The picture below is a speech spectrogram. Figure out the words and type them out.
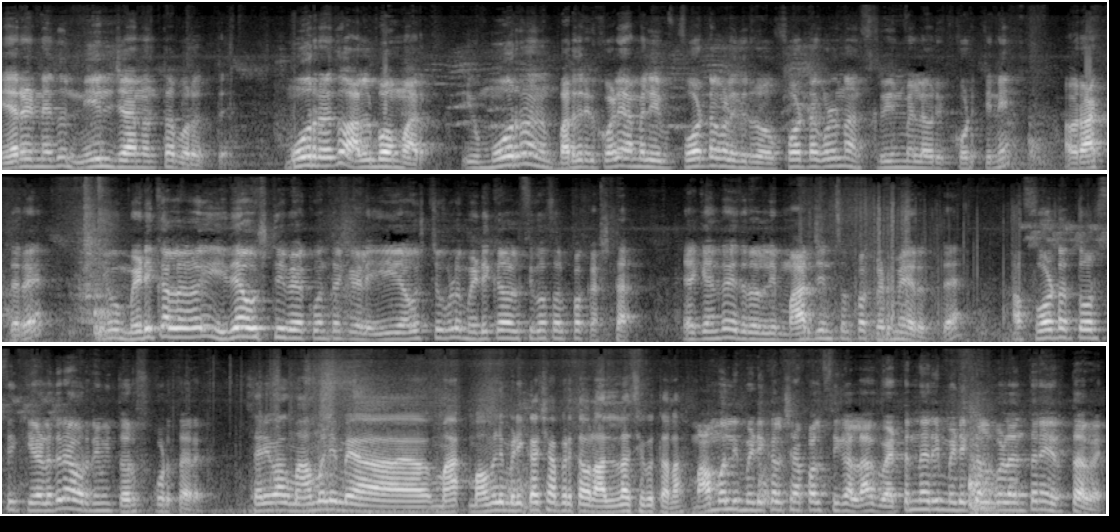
ಎರಡನೇದು ನೀಲ್ ಜಾನ್ ಅಂತ ಬರುತ್ತೆ. ಮೂರನೇದು ಅಲ್ಬೋಮಾರ್. ಇವು ಮೂರನ್ನ ನಾನು ಬರೆದಿಟ್ಕೊಳ್ಳಿ ಆಮೇಲೆ ಈ ಫೋಟೋಗಳು ಇದ್ರು ಫೋಟೋಗಳು ನಾನು ಸ್ಕ್ರೀನ್ ಮೇಲೆ ಅವ್ರಿಗೆ ಕೊಡ್ತೀನಿ. ಅವ್ರು ಹಾಕ್ತಾರೆ. ನೀವು ಮೆಡಿಕಲ್ ಅಲ್ಲಿ ಇದೇ ಔಷಧಿ ಬೇಕು ಅಂತ ಕೇಳಿ ಈ ಔಷಧಿಗಳು ಮೆಡಿಕಲ್ ಅಲ್ಲಿ ಸಿಗೋ ಸ್ವಲ್ಪ ಕಷ್ಟ. ಯಾಕೆಂದ್ರೆ ಇದರಲ್ಲಿ ಮಾರ್ಜಿನ್ ಸ್ವಲ್ಪ ಕಡಿಮೆ ಇರುತ್ತೆ. ಆ ಫೋಟೋ ತೋರಿಸಿ ಕೇಳಿದ್ರೆ ಅವ್ರು ನಿಮಗೆ ತರಿಸ್ಕೊಡ್ತಾರೆ. ಸರ್ ಇವಾಗ ಮಾಮೂಲಿ ಮಾ- ಮಾಮೂಲಿ ಮೆಡಿಕಲ್ ಶಾಪ್ ಇರ್ತಾವಲ್ಲ ಅಲ್ಲ ಸಿಗುತ್ತಲ್ಲ? ಮಾಮೂಲಿ ಮೆಡಿಕಲ್ ಶಾಪಲ್ಲಿ ಸಿಗಲ್ಲ ವೆಟನರಿ ಮೆಡಿಕಲ್ಗಳು ಅಂತಾನೆ ಇರ್ತವೆ.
